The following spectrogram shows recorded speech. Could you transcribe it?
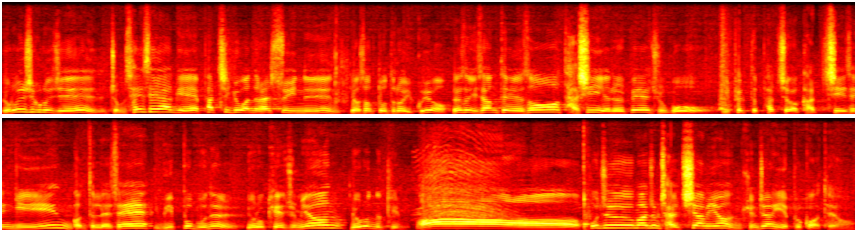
이런 식으로 이제 좀 세세하게 파츠 교환을 할 수 있는 녀석도 들어있고요. 그래서 이 상태에서 다시 얘를 빼주고 이펙트 파츠와 같이 생긴 건틀렛의 윗부분을 이렇게 해주면 이런 느낌. 와 포즈만 좀 잘 취하면 굉장히 예쁠 것 같아요.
